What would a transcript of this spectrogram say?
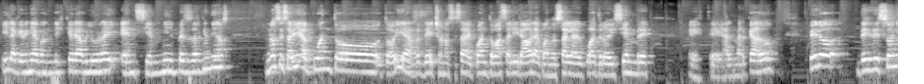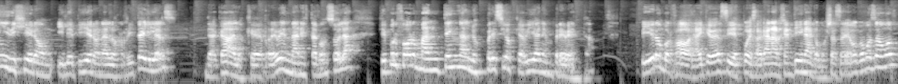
y la que venía con disquera Blu-ray en 100 mil pesos argentinos. No se sabía cuánto, todavía de hecho no se sabe cuánto va a salir ahora cuando salga el 4 de diciembre este, al mercado, pero desde Sony dijeron y le pidieron a los retailers de acá, a los que revendan esta consola, que por favor mantengan los precios que habían en preventa. Pidieron por favor, hay que ver si después acá en Argentina, como ya sabemos cómo somos,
